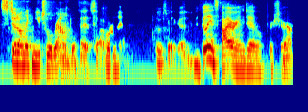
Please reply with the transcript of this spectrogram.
stood on like mutual ground with it. So totally. it was really good. It was really inspiring too, for sure.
